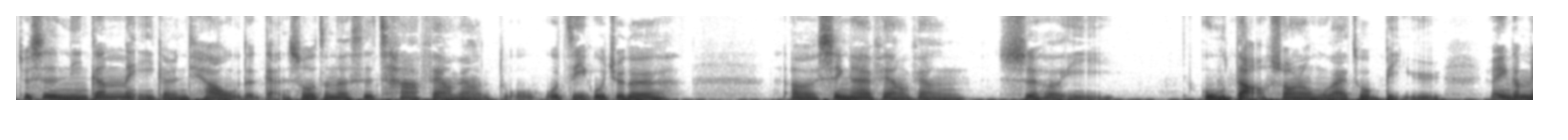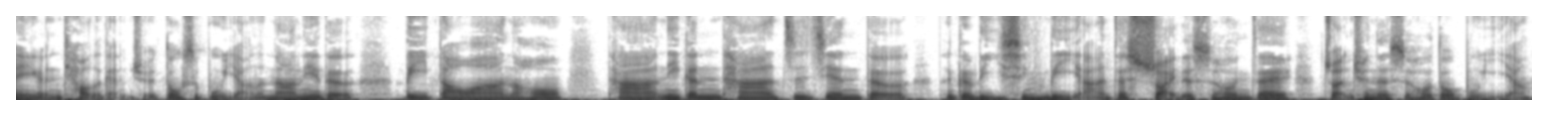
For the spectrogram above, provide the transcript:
就是你跟每一个人跳舞的感受真的是差非常非常多。我自己我觉得，呃，性爱非常非常适合以舞蹈双人舞来做比喻，因为你跟每一个人跳的感觉都是不一样的，拿捏的力道啊，然后他你跟他之间的那个离心力啊，在甩的时候，你在转圈的时候都不一样。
